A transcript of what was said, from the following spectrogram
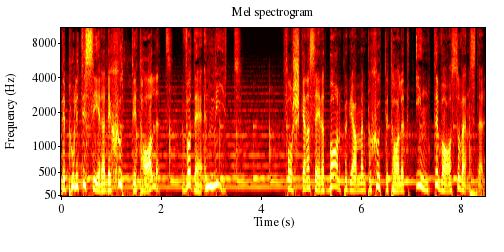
Det politiserade 70-talet, var det en myt? Forskarna säger att barnprogrammen på 70-talet inte var så vänster.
